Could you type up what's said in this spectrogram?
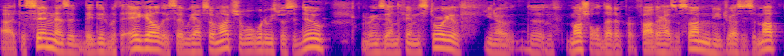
uh, to sin, as it, they did with the Egel. They said, "We have so much. Well, what are we supposed to do?" It brings down the famous story of you know the mushal that a father has a son, and he dresses him up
